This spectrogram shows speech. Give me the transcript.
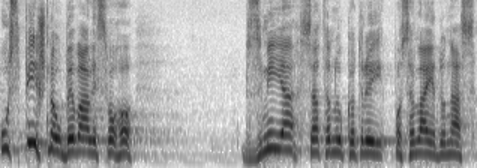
успішно вбивали свого Змія сатану, котрий посилає до нас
